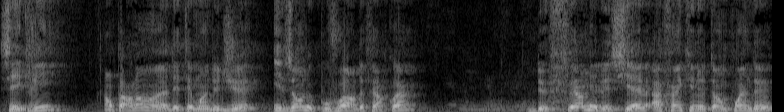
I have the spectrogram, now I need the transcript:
C'est écrit, en parlant euh, des témoins de Dieu, ils ont le pouvoir de faire quoi? De fermer le ciel afin qu'il ne tombe point de,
